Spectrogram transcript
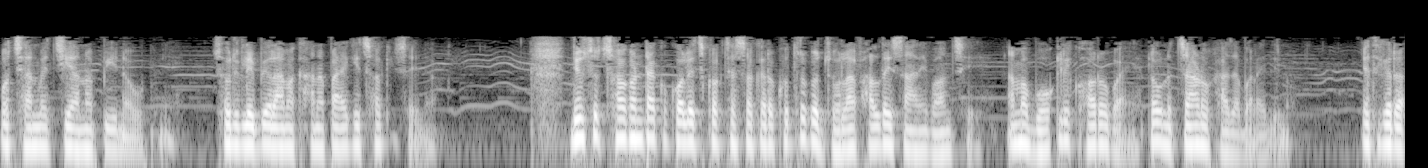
ओछ्यानमै चिया नपिन उठ्ने। छोरीले बेलामा खान पाएकी छ कि छैन? दिउँसो छ घन्टाको कलेज कक्षा सकेर खुत्रोको झोला फाल्दै सानी भन्छे आमा भोकले खरो भए लौ न चाँडो खाजा बनाइदिनु। यतिखेर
